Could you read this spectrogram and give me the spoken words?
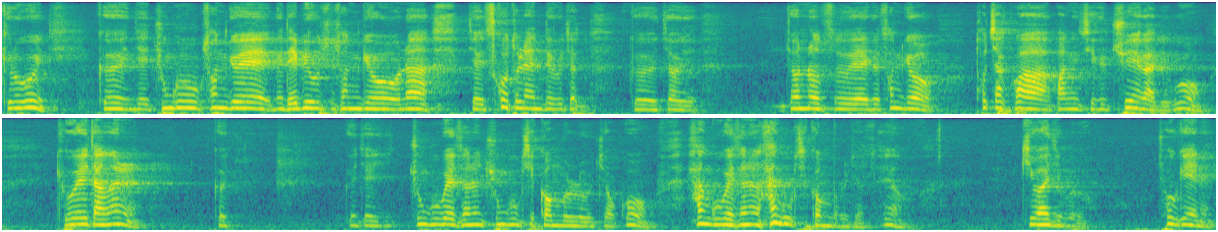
그리고 그 이제 중국 선교의 그 네비우스 선교나 이제 스코틀랜드 그저 그저 존 로스의 그 선교 토착화 방식을 취해가지고 교회당을 그, 그 이제 중국에서는 중국식 건물로 졌고 한국에서는 한국식 건물을 졌어요. 기와집으로 초기에는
